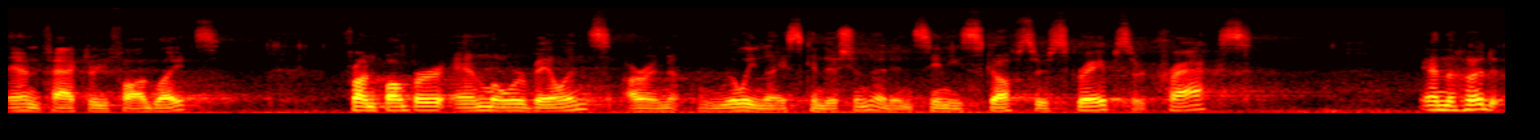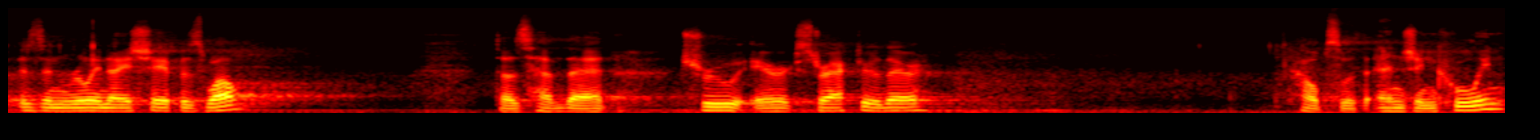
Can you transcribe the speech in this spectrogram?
and factory fog lights. Front bumper and lower valance are in really nice condition. I didn't see any scuffs or scrapes or cracks. And the hood is in really nice shape as well. Does have that true air extractor there helps with engine cooling.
